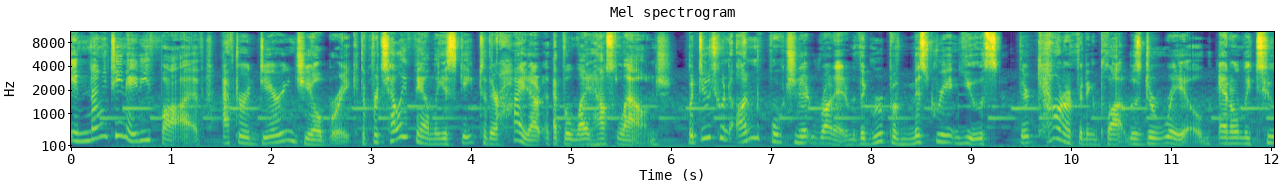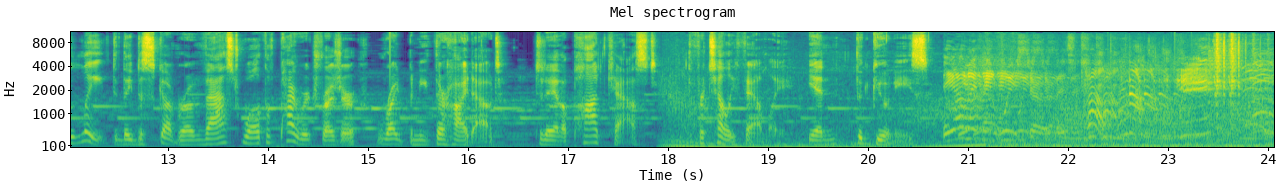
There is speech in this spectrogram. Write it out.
In 1985, after a daring jailbreak, the Fratelli family escaped to their hideout at the Lighthouse Lounge. But due to an unfortunate run in with a group of miscreant youths, their counterfeiting plot was derailed, and only too late did they discover a vast wealth of pirate treasure right beneath their hideout. Today on the podcast, the Fratelli family in The Goonies. The only thing we serve is tough.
